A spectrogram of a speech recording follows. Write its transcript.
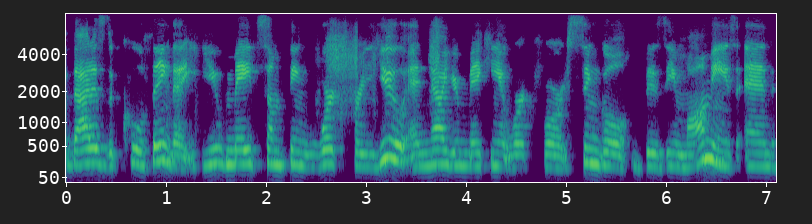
that is the cool thing that you've made something work for you and now you're making it work for single busy mommies and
